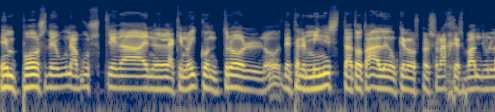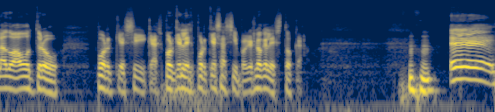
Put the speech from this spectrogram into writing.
en pos de una búsqueda en la que no hay control, ¿no? Determinista total, en que los personajes van de un lado a otro porque sí, porque, les, porque es así, porque es lo que les toca. Uh -huh. eh,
